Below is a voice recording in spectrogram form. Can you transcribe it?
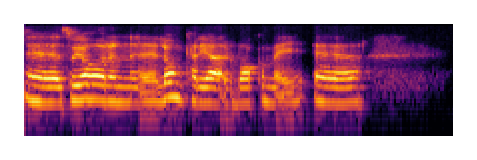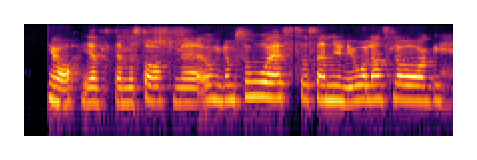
Eh, så jag har en eh, lång karriär bakom mig. Eh, ja, egentligen med start med ungdoms-OS och sen juniorlandslag,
